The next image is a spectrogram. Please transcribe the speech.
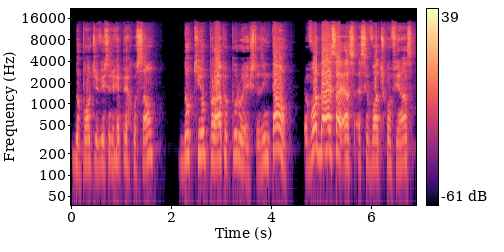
do ponto de vista de repercussão do que o próprio Puro Êxtase. Então, eu vou dar essa, essa, esse voto de confiança.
